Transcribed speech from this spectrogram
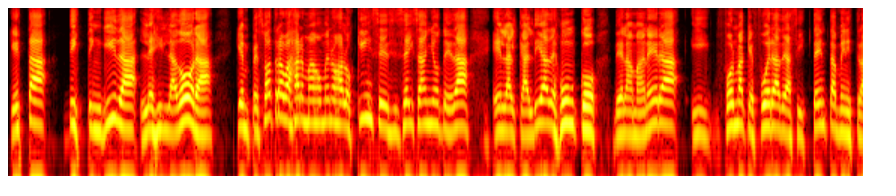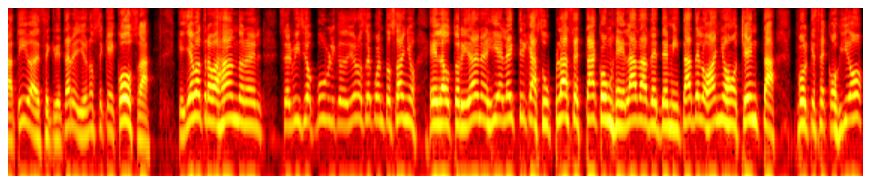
que esta distinguida legisladora que empezó a trabajar más o menos a los 15, 16 años de edad en la alcaldía de Junco de la manera y forma que fuera de asistente administrativa, de secretaria, yo no sé qué cosa, que lleva trabajando en el servicio público de yo no sé cuántos años en la Autoridad de Energía Eléctrica, su plaza está congelada desde mitad de los años 80 porque se cogió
